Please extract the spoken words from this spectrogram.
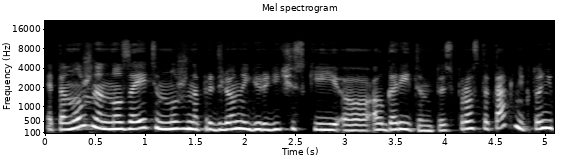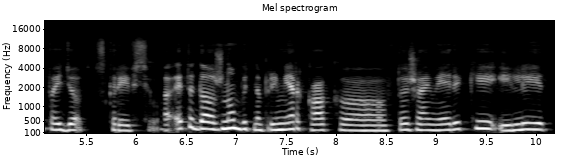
Это нужно, но за этим нужен определенный юридический э, алгоритм. То есть просто так никто не пойдет, скорее всего. Это должно быть, например, как э, в той же Америке или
